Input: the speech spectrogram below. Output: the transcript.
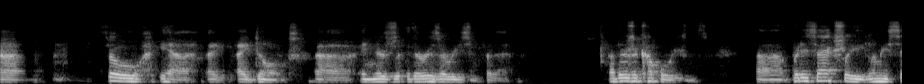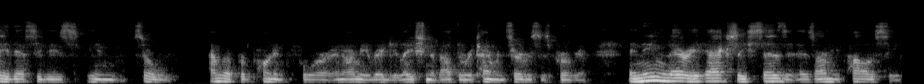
Um, so yeah, I, I don't, uh, and there's there is a reason for that. Uh, there's a couple reasons, uh, but it's actually let me say this: it is in so I'm the proponent for an Army regulation about the retirement services program. And in there, it actually says it as Army policy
